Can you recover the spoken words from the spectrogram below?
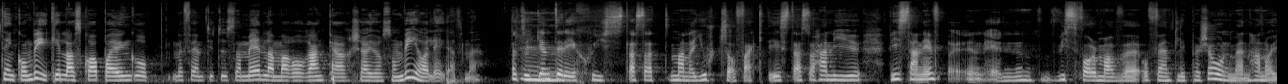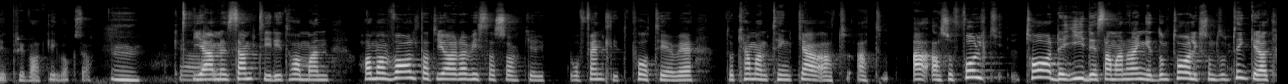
tänk om vi killar skapar en grupp med 50 000 medlemmar och rankar tjejer som vi har legat med. Jag tycker inte det är schysst alltså, att man har gjort så faktiskt. Alltså, han är ju, visst, han är en, en viss form av eh, offentlig person, men han har ju ett privatliv också. Ja. Men samtidigt har man, har man valt att göra vissa saker offentligt på tv, då kan man tänka att, att Alltså folk tar det i det sammanhanget, de tar liksom, de tänker att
